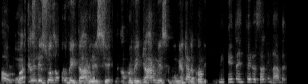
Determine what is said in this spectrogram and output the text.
Paulo, eu acho que as pessoas aproveitaram esse, aproveitaram esse momento da pandemia. Ninguém está interessado em nada.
